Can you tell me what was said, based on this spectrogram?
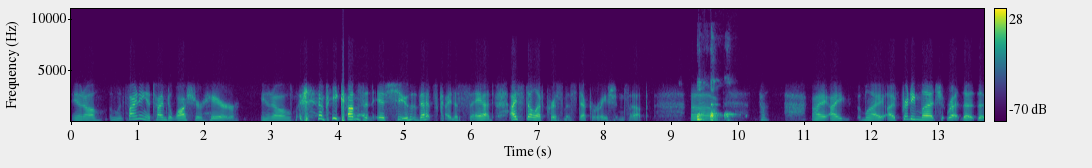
you know when finding a time to wash your hair you know becomes an issue. That's kind of sad. I still have christmas decorations up. Uh, I, I, my, I pretty much re- the the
